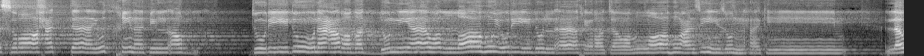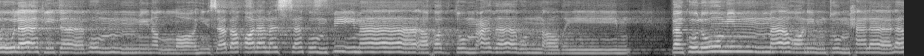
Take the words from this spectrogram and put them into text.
أسرى حتى يثخن في الأرض تريدون عرض الدنيا والله يريد الآخرة والله عزيز حكيم لولا كتاب من الله سبق لمسكم فيما أخذتم عذاب عظيم فكلوا مما غنمتم حلالا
